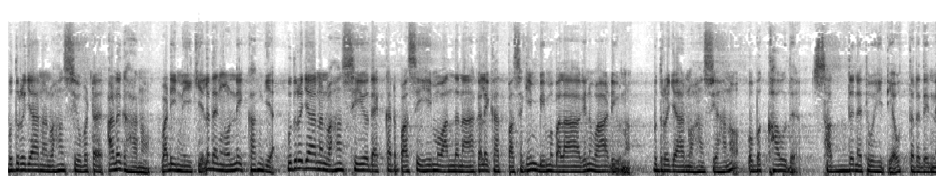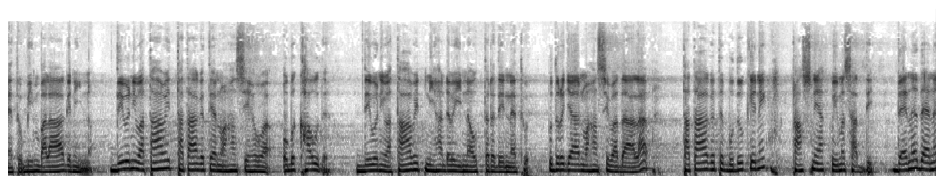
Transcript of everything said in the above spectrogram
බුදුරජාණන් වහන්සේ ඔබට අඩගහනෝ වඩින්නේ කියල දැන් ඔන්න එකං ගිය. බුදුරජාණන් වහන්සේයෝ දැක්කට පස්සේ හිම වන්දනා කළ එකත් පසකින් බිම බලාගෙන වාඩි වුණ. බුදුරජාණන් වහන්සේ හනෝ ඔබ කවුද? සද්ද නැතුව හිටිය උත්තර දෙන්න ඇතු බිම් බලාගෙන ඉන්නවා. දෙවනි වතාවත් තතාගතයන් වහන්සේ හවා ඔබ කවුද දෙවනි වතාවත් නිහඬව ඉන්න උත්තර දෙන්න ඇතුව. බුදුරජාණන් වහන්සේ වදාලා තතාගත බුදු කෙනෙක් ප්‍රශ්නයක් වීම සද්දි. දැන දැන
